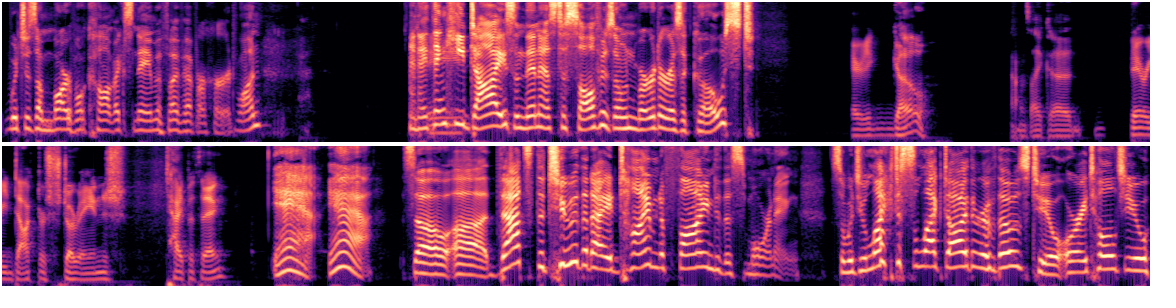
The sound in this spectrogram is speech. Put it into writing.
which is a Marvel Comics name if I've ever heard one. And I think he dies and then has to solve his own murder as a ghost. there you go. Sounds like a very Doctor Strange type of thing. Yeah, yeah. So uh, that's the two that I had time to find this morning. So would you like to select either of those two? Or I told you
